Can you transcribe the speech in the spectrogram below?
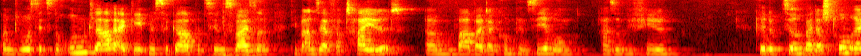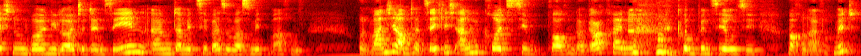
Und wo es jetzt noch unklare Ergebnisse gab, beziehungsweise die waren sehr verteilt, ähm, war bei der Kompensierung. Also wie viel Reduktion bei der Stromrechnung wollen die Leute denn sehen, ähm, damit sie bei sowas mitmachen. Und manche haben tatsächlich angekreuzt, sie brauchen da gar keine Kompensierung, sie machen einfach mit.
